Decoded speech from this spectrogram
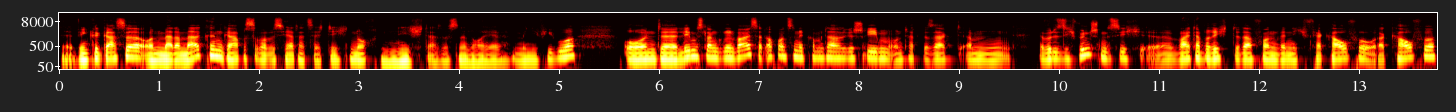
äh, und Madame Malkin gab es aber bisher tatsächlich noch nicht. Das ist eine neue Minifigur und äh, lebenslang grün-weiß hat auch bei uns in die Kommentare geschrieben und hat gesagt, ähm, er würde sich wünschen, dass ich äh, weiter berichte davon, wenn ich verkaufe oder kaufe.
